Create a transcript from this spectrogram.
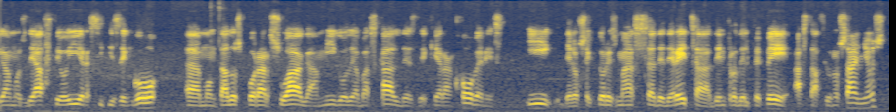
digamos, de Hazte Oír Citizen Go, montados por Arzuaga, amigo de Abascal desde que eran jóvenes, y de los sectores más de derecha dentro del PP hasta hace unos años,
